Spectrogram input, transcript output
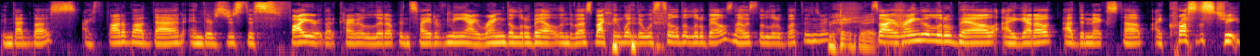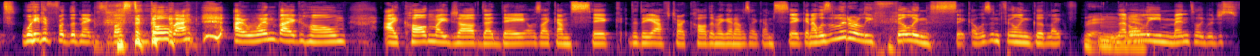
in that bus. I thought about that, and there's just this fire that kind of lit up inside of me. I rang the little bell in the bus back in when there was still the little bells. Now it's the little buttons, right? Right. Right. So I rang the little bell. I got out at the next stop. I crossed the street, waited for the next bus to go back. I went back home. I called my job that day. I was like, I'm sick. The day after, I called them again. I was like, I'm sick, and I was literally feeling sick. I wasn't feeling good, like Right. Mm, not yeah. only mentally but just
